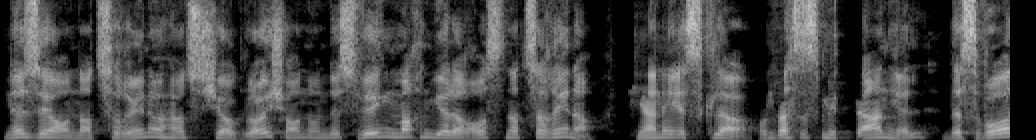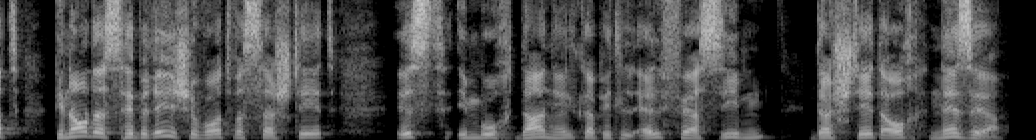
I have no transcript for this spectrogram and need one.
Nezer und Nazarener hört sich ja gleich an und deswegen machen wir daraus Nazarener. Ja, nee, ist klar. Und was ist mit Daniel? Das Wort, genau das hebräische Wort, was da steht, ist im Buch Daniel, Kapitel 11, Vers 7 da steht auch Nezer.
